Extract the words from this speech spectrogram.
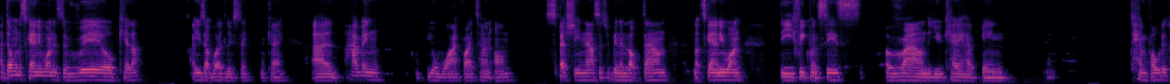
I don't want to scare anyone, is the real killer. I use that word loosely. Okay, uh, having your Wi-Fi turned on, especially now since we've been in lockdown, not to scare anyone, the frequencies around the UK have been tenfolded.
